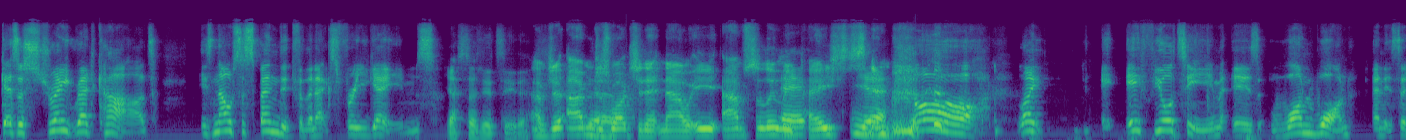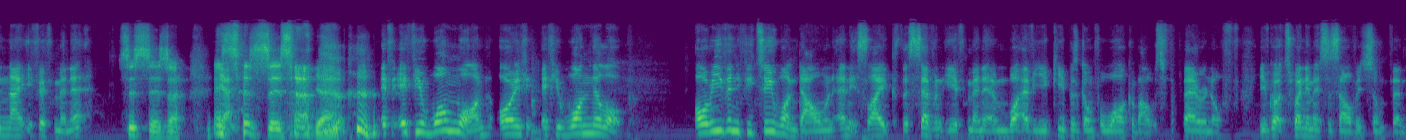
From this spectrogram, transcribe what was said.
gets a straight red card, is now suspended for the next three games. Yes, I did see that. I'm just, I'm just watching it now. He absolutely Uh, pastes yeah. him. Oh, like if your team is 1 1 and it's the 95th minute, It's a scissor. It's a scissor. Yeah. if, if you're 1 1 or if, if you're 1 0 up, or even if you're 2 1 down and it's like the 70th minute and whatever, your keeper's gone for walkabouts, fair enough. You've got 20 minutes to salvage something.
